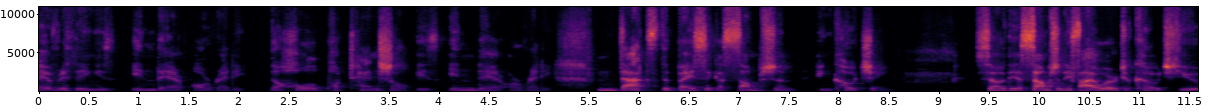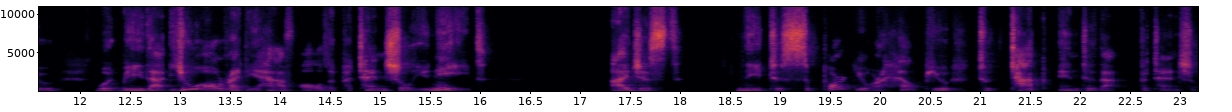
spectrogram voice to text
Everything is in there already. The whole potential is in there already. That's the basic assumption in coaching. So, the assumption, if I were to coach you, would be that you already have all the potential you need. I just need to support you or help you to tap into that potential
